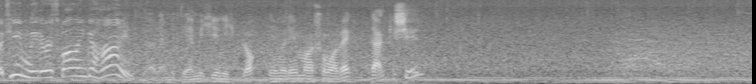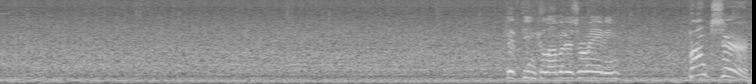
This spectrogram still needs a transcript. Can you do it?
A team leader is falling behind! Ja, damit der mich hier nicht blockt, nehmen wir den mal schon mal weg. Dankeschön. Fifteen kilometers remaining. Puncture!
